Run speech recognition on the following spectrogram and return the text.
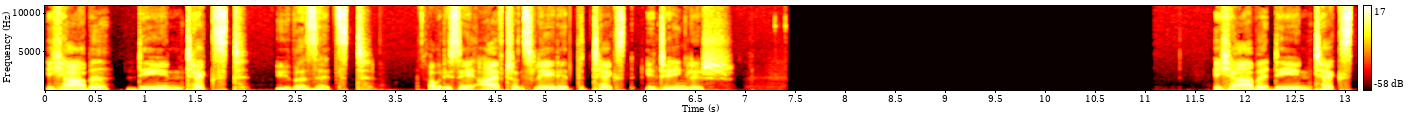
Ich habe den Text übersetzt. How would you say, I've translated the text into English? Ich habe den Text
